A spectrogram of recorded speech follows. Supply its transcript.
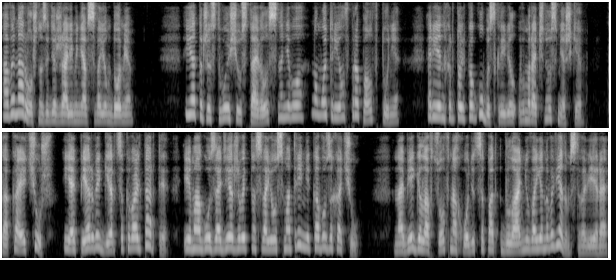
А вы нарочно задержали меня в своем доме. Я торжествующе уставилась на него, но мой триумф пропал в туне. Рейнхард только губы скривил в мрачной усмешке. «Какая чушь! Я первый герцог Вальтарты и могу задерживать на свое усмотрение, кого захочу. Набеги ловцов находятся под дланью военного ведомства Веера,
